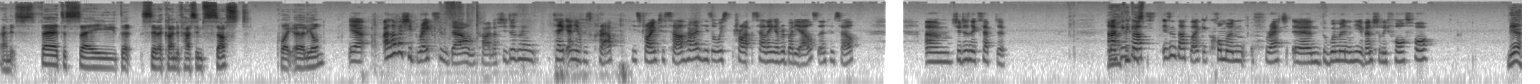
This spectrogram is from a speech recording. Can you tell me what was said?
And it's fair to say that Scylla kind of has him sussed quite early on. Yeah, I love how she breaks him down, kind of. She doesn't take any of his crap. He's trying to sell her, and he's always try- selling everybody else and himself. Um, she doesn't accept it. And Yeah, I I think, think it's- that's isn't that like a common threat in the women he eventually falls for? Yeah,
